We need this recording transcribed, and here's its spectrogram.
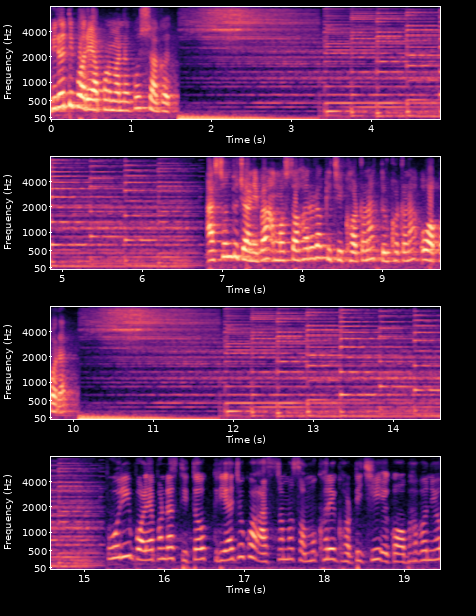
ବିରତି ପରେ ଆପଣମାନଙ୍କୁ ସ୍ୱାଗତ। ଆସନ୍ତୁ ଜାଣିବା ଆମ ସହରର କିଛି ଘଟଣା ଦୁର୍ଘଟଣା ଓ ଅପରାଧ। ପୁରୀ ବଳିଆପଣ୍ଡା ସ୍ଥିତ କ୍ରିୟାଯୋଗ ଆଶ୍ରମ ସମ୍ମୁଖରେ ଘଟିଛି ଏକ ଅଭାବନୀୟ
